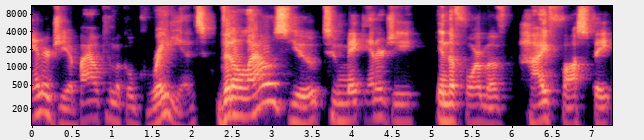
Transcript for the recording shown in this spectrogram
energy, a biochemical gradient that allows you to make energy in the form of high phosphate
